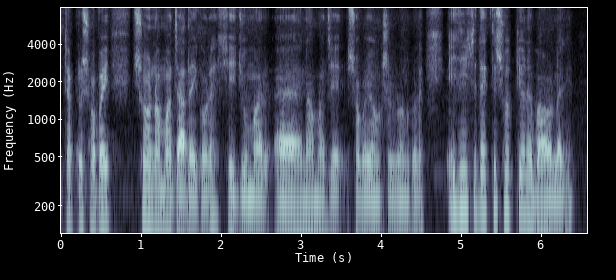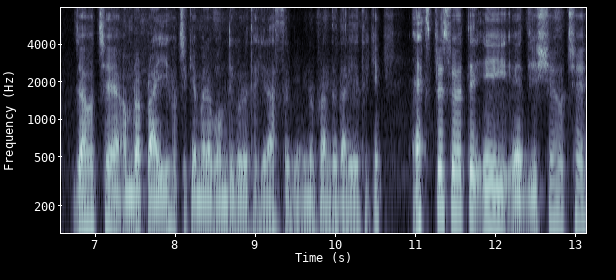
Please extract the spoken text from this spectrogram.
স্টাফরা সবাই নামাজ আদায় করে, সেই জুম্মার নামাজে সবাই অংশগ্রহণ করে। এই জিনিসটা দেখতে সত্যি অনেক ভালো লাগে। যা হচ্ছে আমরা প্রায়ই হচ্ছে ক্যামেরা বন্দি করে থাকি, রাস্তার বিভিন্ন প্রান্তে দাঁড়িয়ে থেকে। এক্সপ্রেসওয়েতে এই দৃশ্যে হচ্ছে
